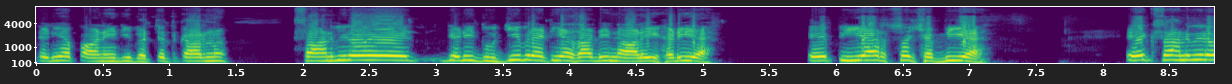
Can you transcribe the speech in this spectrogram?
ਜਿਹੜੀਆਂ ਪਾਣੀ ਦੀ ਬਚਤ ਕਰਨ। ਕਿਸਾਨ ਵੀਰੋ ਇਹ ਜਿਹੜੀ ਦੂਜੀ ਵੈਰਾਈਟੀ ਆ ਸਾਡੀ ਨਾਲ ਹੀ ਖੜੀ ਹੈ ਇਹ ਪੀਆਰ 126 ਹੈ ਇਹ ਕਿਸਾਨ ਵੀਰੋ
